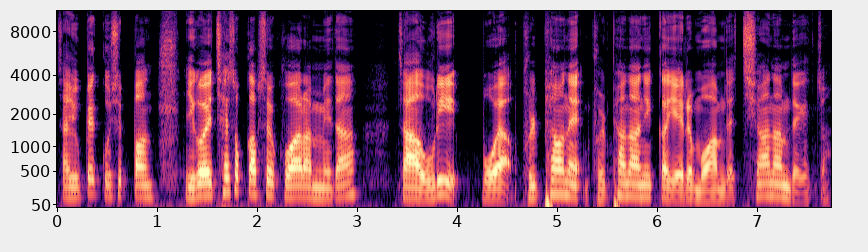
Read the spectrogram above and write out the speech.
자, 690번. 이거의 최소값을 구하랍니다. 자, 우리 뭐야? 불편해. 불편하니까 얘를 뭐 하면 돼? 치환하면 되겠죠.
